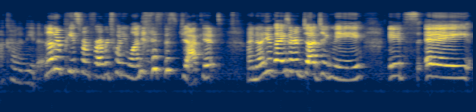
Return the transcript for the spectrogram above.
I kind of need it. Another piece from Forever 21 is this jacket. I know you guys are judging me. It's a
